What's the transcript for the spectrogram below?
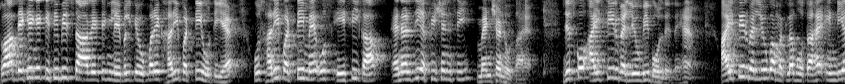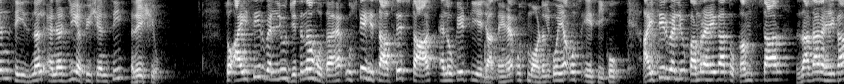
तो आप देखेंगे किसी भी स्टार रेटिंग लेबल के ऊपर एक हरी पट्टी होती है। उस हरी पट्टी में उस एसी का एनर्जी एफिशिएंसी मेंशन होता है, जिसको आईसीर वैल्यू भी बोल देते हैं। आईसीर वैल्यू का मतलब होता है Indian seasonal energy efficiency ratio. तो आईसीर वैल्यू जितना होता है, उसके हिसाब से स्टार्स एलोकेट किए जाते हैं उस मॉडल को या उस एसी को। आईसीर वैल्यू कम रहेगा तो कम स्टार, ज़्यादा रहेगा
